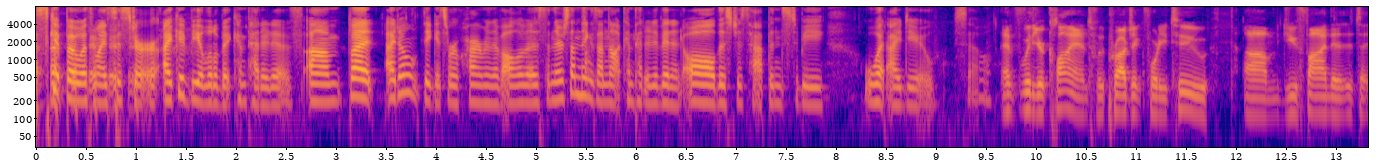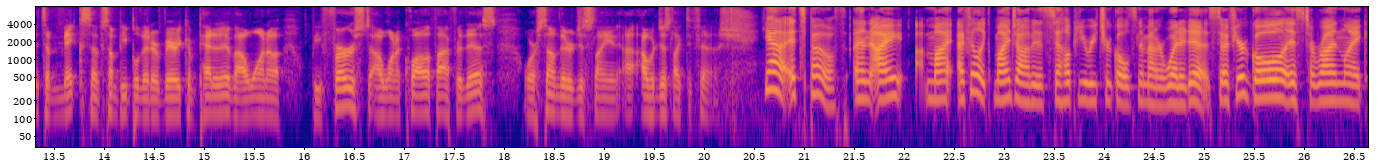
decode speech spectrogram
Skip-Bo with my sister, I could be a little bit competitive. Um, but I don't think it's a requirement of all of us. And there's some things I'm not competitive in at all. This just happens to be what I do. So. And with your clients with Project 42 um, do you find that it's a, it's a mix of some people that are very competitive? I want to be first. I want to qualify for this, or some that are just saying, I, I would just like to finish. Yeah, it's both. And I my I feel like my job is to help you reach your goals no matter what it is. So if your goal is to run like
